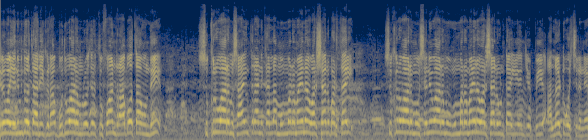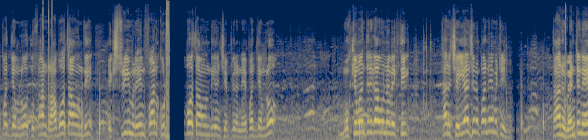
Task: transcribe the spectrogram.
ఇరవై ఎనిమిదో తారీఖున బుధవారం రోజున తుఫాన్ రాబోతా ఉంది. శుక్రవారం సాయంత్రానికల్లా ముమ్మరమైన వర్షాలు పడతాయి. శుక్రవారము శనివారము ముమ్మరమైన వర్షాలు ఉంటాయి అని చెప్పి అలర్ట్ వచ్చిన నేపథ్యంలో తుఫాన్ రాబోతా ఉంది. ఎక్స్ట్రీమ్ రెయిన్ఫాల్ కుర్చోబోతా ఉంది అని చెప్పిన నేపథ్యంలో ముఖ్యమంత్రిగా ఉన్న వ్యక్తి తాను చేయాల్సిన పని ఏమిటి? తాను వెంటనే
